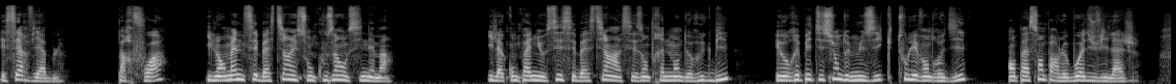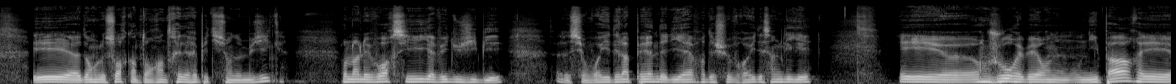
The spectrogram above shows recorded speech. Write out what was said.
et serviable. Parfois, il emmène Sébastien et son cousin au cinéma. Il accompagne aussi Sébastien à ses entraînements de rugby et aux répétitions de musique tous les vendredis, en passant par le bois du village. Et euh, donc le soir, quand on rentrait des répétitions de musique, on allait voir s'il y avait du gibier, euh, si on voyait des lapins, des lièvres, des chevreuils, des sangliers. Et euh, un jour, eh bien, on, y part et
